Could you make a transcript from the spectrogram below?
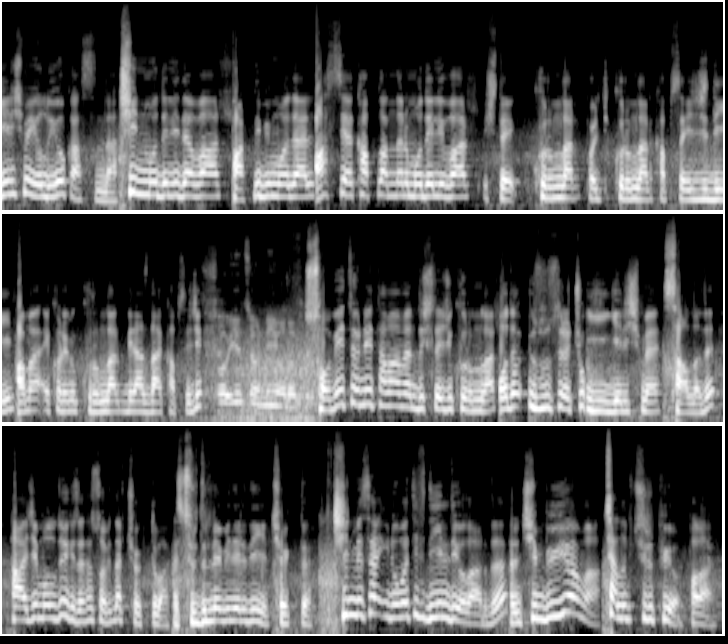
gelişme yolu yok aslında. Çin modeli de var, farklı bir model. Asya kaplanları modeli var. İşte kurumlar, politik kurumlar kapsayıcı değil ama ekonomik kurumlar biraz daha kapsayıcı. Sovyet örneği olabilir. Sovyet örneği tamamen dışlayıcı kurumlar. O da uzun süre çok iyi gelişme sağladı. Hacemoğlu diyor ki zaten Sovyetler çöktü bak. Yani sürdürülebilir değil, çöktü. Çin mesela inovatif değil diyorlardı. Hani Çin büyüyor ama çalıp çırpıyor falan.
